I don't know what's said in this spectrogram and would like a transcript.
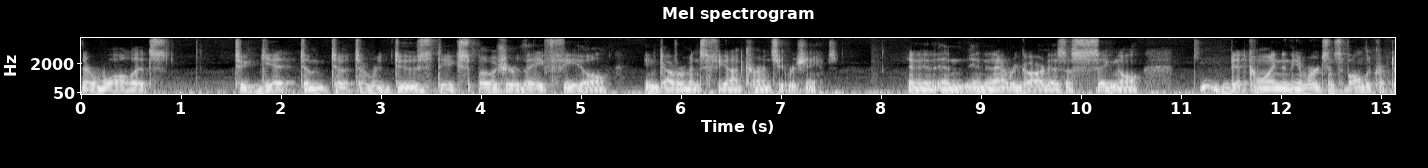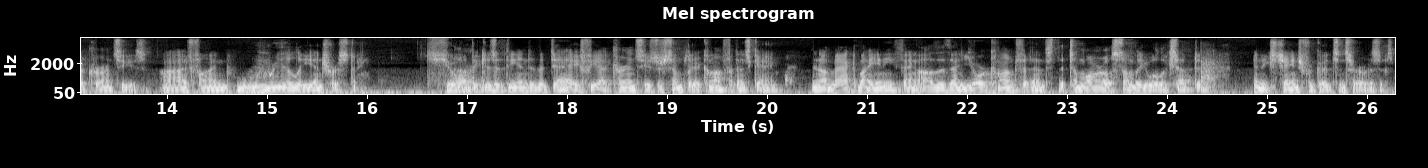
their wallets to get to, to, to reduce the exposure they feel in government's fiat currency regimes. And in, and in that regard, as a signal, Bitcoin and the emergence of all the cryptocurrencies, I find really interesting. Sure. Uh, because at the end of the day, fiat currencies are simply a confidence game. They're not backed by anything other than your confidence that tomorrow somebody will accept it in exchange for goods and services.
